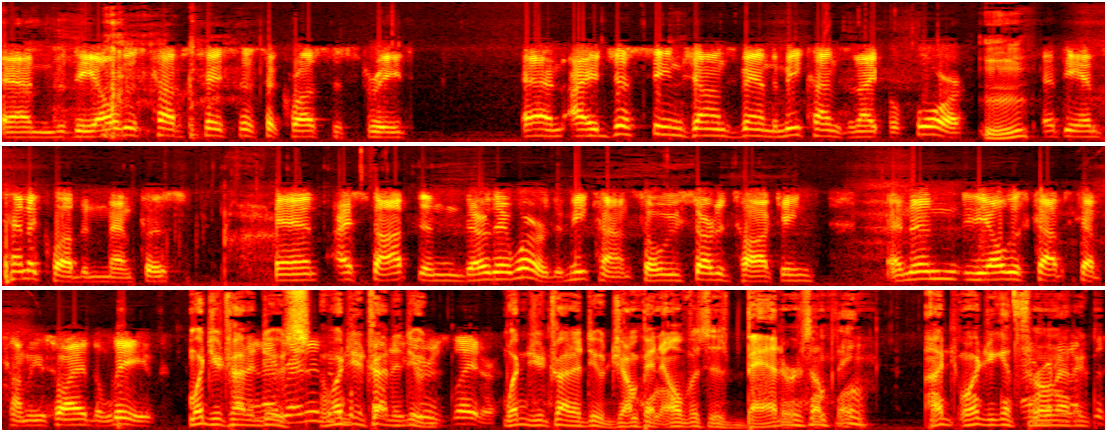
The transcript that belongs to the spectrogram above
And the eldest cops chased us across the street. And I had just seen John's band, the Mekons, the night before mm-hmm. at the Antenna Club in Memphis. And I stopped, and there they were, the Mekons. So we started talking. And then the eldest cops kept coming, so I had to leave. What did you try to and do? What did you try to do? Later. What did you try to do? Jump in Elvis's bed or something? Where'd you get thrown out of the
